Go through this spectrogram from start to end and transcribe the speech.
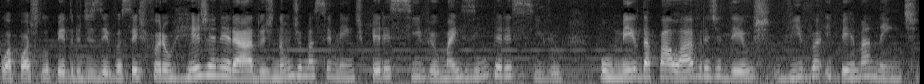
O apóstolo Pedro dizer: Vocês foram regenerados não de uma semente perecível, mas imperecível, por meio da palavra de Deus viva e permanente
